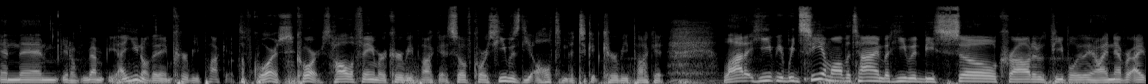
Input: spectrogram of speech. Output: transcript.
and then you know, remember, you know the name Kirby Puckett. Of course. Of course, Hall of Famer Kirby Puckett. So of course he was the ultimate to get Kirby Puckett. A lot of he we'd see him all the time, but he would be so crowded with people. You know, I never. I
